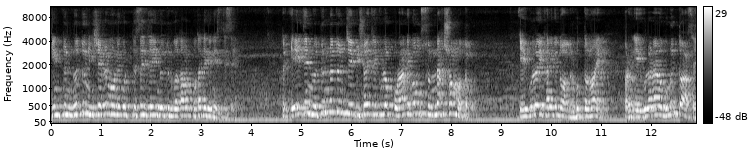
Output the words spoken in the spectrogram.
কিন্তু নতুন হিসেবে মনে করতেছে যে এই নতুন কথা আবার কোথা থেকে নিতেছে তো এই যে নতুন নতুন যে বিষয় যেগুলো কোরআন এবং সুন্নাহ সম্মত, এইগুলো এখানে কিন্তু অন্তর্ভুক্ত নয়, বরং এইগুলোর আরও গুরুত্ব আছে।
